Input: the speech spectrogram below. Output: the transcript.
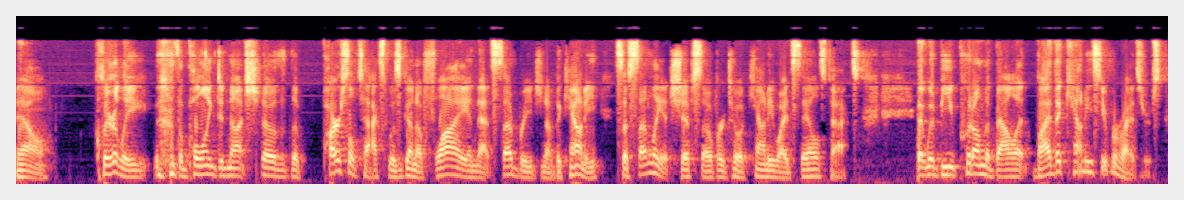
Now, clearly the polling did not show that the parcel tax was going to fly in that subregion of the county. So suddenly it shifts over to a countywide sales tax that would be put on the ballot by the county supervisors.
